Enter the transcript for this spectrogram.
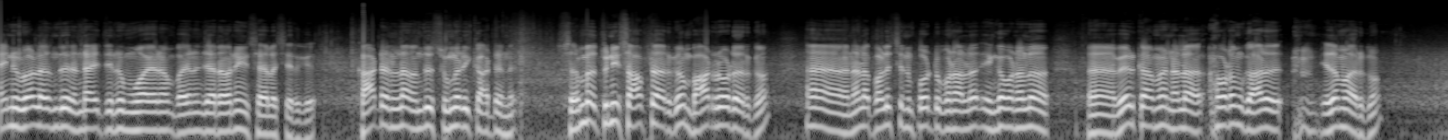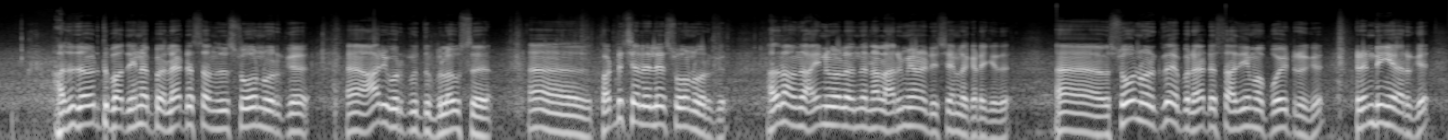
ஐநூறுரூவாலேருந்து ரெண்டாயிரத்தி ஐநூறு மூவாயிரம் பதினஞ்சாயிரம் வரையும் சேலஸ் இருக்குது காட்டன்லாம் வந்து சுங்கடி காட்டனு ரொம்ப துணி சாஃப்டாக இருக்கும் பார்டரோடு இருக்கும். நல்லா பளிச்சுன்னு போட்டு போனாலும் எங்கே போனாலும் வேர்க்காமல் நல்லா உடம்புக்கு ஆறு இதமாக இருக்கும். அது தவிர்த்து பார்த்தீங்கன்னா இப்போ லேட்டஸ்ட்டாக வந்து stone work aari work with blouse பட்டு சேலையிலே ஸ்டோன் ஒர்க்கு அதெல்லாம் வந்து ஐநூறுலேருந்து நல்ல அருமையான டிசைனில் கிடைக்கிது. ஸ்டோன் ஒர்க் தான் இப்போ லேட்டஸ்ட்டாக அதிகமாக போயிட்டுருக்கு ட்ரெண்டிங்காக இருக்குது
